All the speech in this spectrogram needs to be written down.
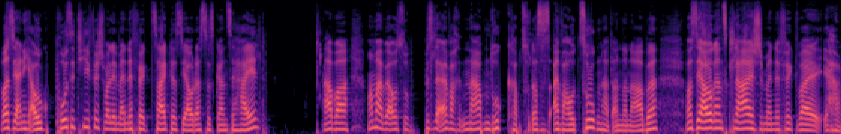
was ja eigentlich auch positiv ist, weil im Endeffekt zeigt das ja auch, dass das Ganze heilt. Aber Mama habe auch so ein bisschen einfach Narbendruck gehabt, sodass es einfach auch gezogen hat an der Narbe. Was ja auch ganz klar ist im Endeffekt, weil ja,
